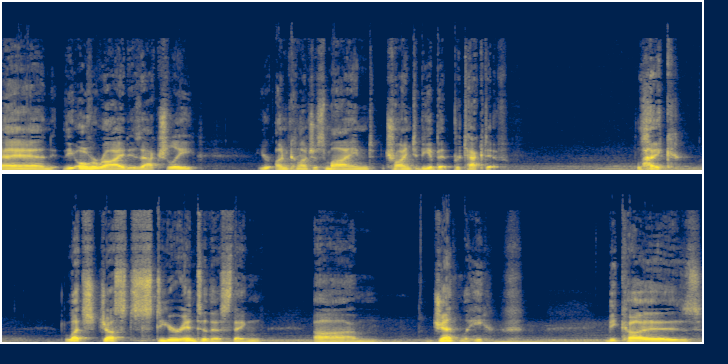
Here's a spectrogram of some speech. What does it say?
And the override is actually your unconscious mind trying to be a bit protective. Like, let's just steer into this thing um, gently because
